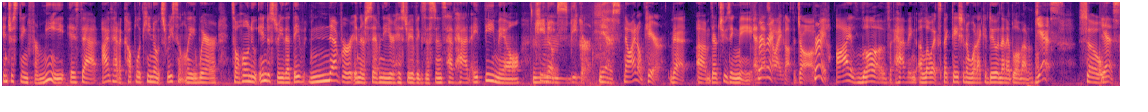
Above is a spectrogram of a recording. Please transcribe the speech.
interesting for me is that I've had a couple of keynotes recently where it's a whole new industry that they've never in their 70 year history of existence have had a female keynote mm. speaker. Yes. Now, I don't care that um, they're choosing me, and Right, that's right. how I got the job. Right. I love having a low expectation of what I could do, and then I blow them out of the park. Yes. So, Yes.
